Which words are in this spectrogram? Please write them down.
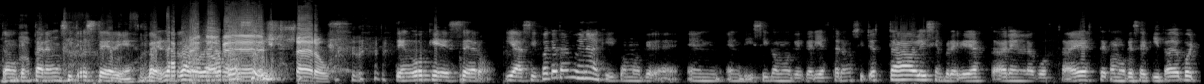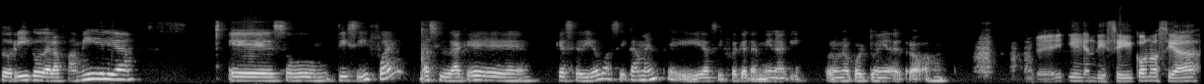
Tengo que estar en un sitio steady, ¿verdad? Tengo que cero. Tengo que cero. Y así fue que terminé aquí, como que en, en DC, como que quería estar en un sitio estable y siempre quería estar en la costa este, como que se quita de Puerto Rico, de la familia. Eso, eh, DC fue la ciudad que, que se dio básicamente y así fue que terminé aquí, por una oportunidad de trabajo. ¿Y en DC conocías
